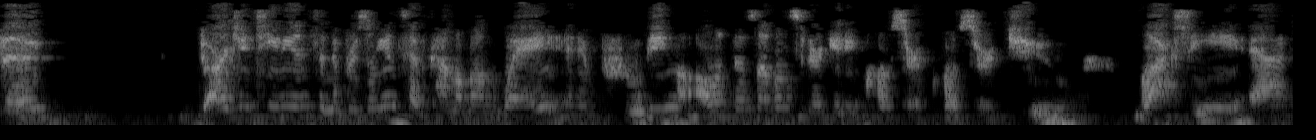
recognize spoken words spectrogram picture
The Argentinians and the Brazilians have come a long way in improving all of those levels and are getting closer and closer to Black Sea and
